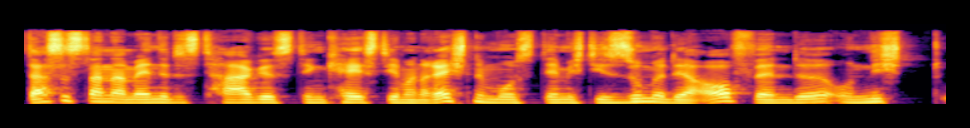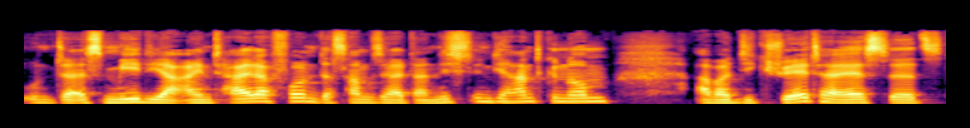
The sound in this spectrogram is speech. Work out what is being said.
das ist dann am Ende des Tages den Case, den man rechnen muss, nämlich die Summe der Aufwände und nicht, und da ist Media ein Teil davon, das haben sie halt dann nicht in die Hand genommen, aber die Creator Assets,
